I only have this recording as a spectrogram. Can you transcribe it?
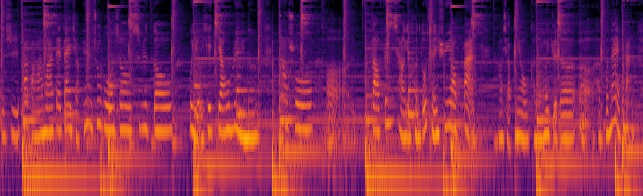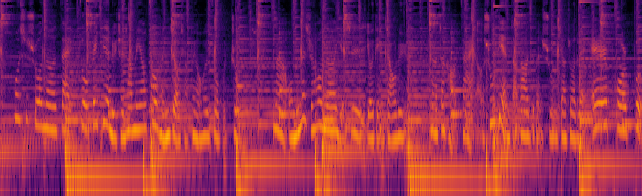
就是爸爸妈妈在带小朋友出国的时候，是不是都会有一些焦虑呢？怕说呃，到飞机场有很多程序要办，然后小朋友可能会觉得呃很不耐烦。或是说呢，在坐飞机的旅程上面要坐很久，小朋友会坐不住。那我们那时候呢，也是有点焦虑。那正好在呃书店找到了这本书，叫做《The Airport Book》。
